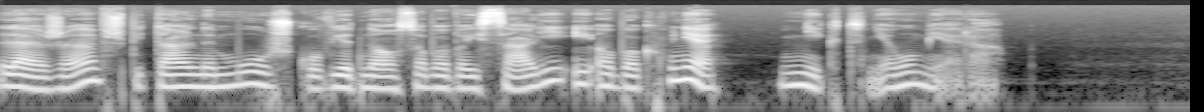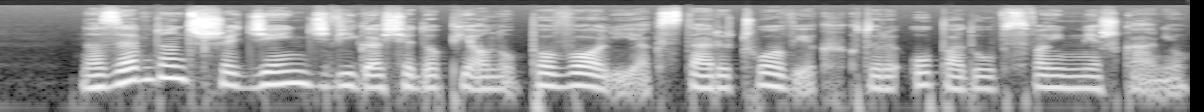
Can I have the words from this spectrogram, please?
Leżę w szpitalnym łóżku w jednoosobowej sali i obok mnie nikt nie umiera. Na zewnątrz dzień dźwiga się do pionu, powoli, jak stary człowiek, który upadł w swoim mieszkaniu.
